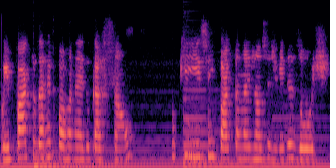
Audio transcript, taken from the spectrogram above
o impacto da reforma na educação, o que isso impacta nas nossas vidas hoje,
